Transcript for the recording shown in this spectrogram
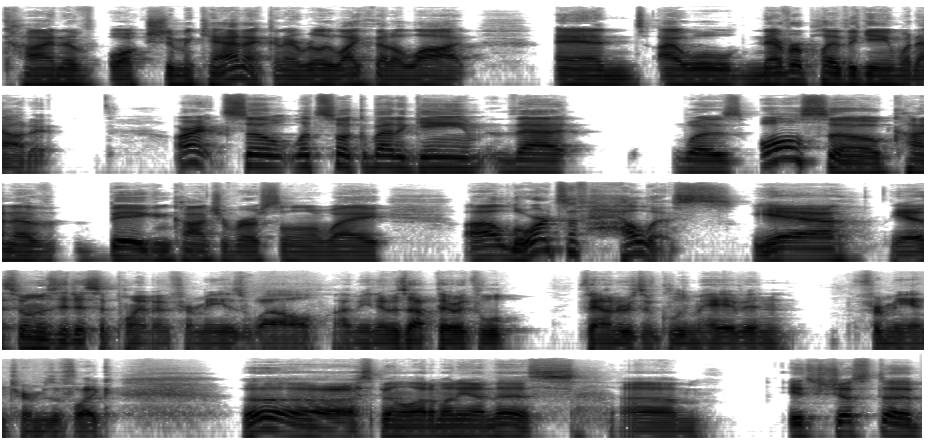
kind of auction mechanic. And I really like that a lot. And I will never play the game without it. All right, so let's talk about a game that was also kind of big and controversial in a way. Uh, Lords of Hellas. Yeah, yeah, this one was a disappointment for me as well. I mean, it was up there with founders of Gloomhaven for me in terms of like, oh, I spent a lot of money on this. Um, it's just a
